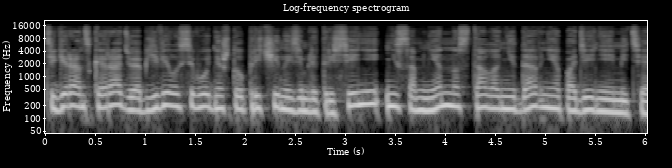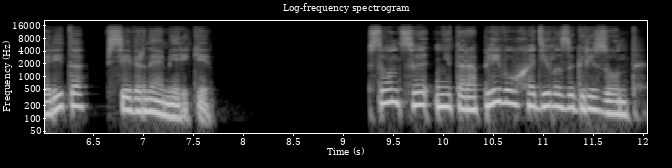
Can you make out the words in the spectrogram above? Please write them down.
Тегеранское радио объявило сегодня, что причиной землетрясений, несомненно, стало недавнее падение метеорита в Северной Америке. Солнце неторопливо уходило за горизонт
